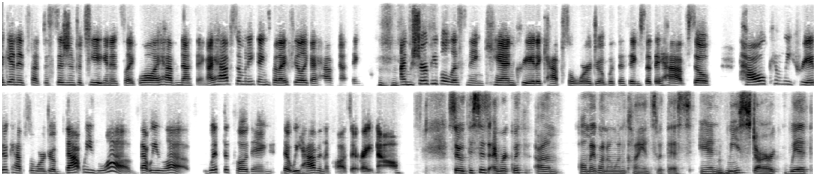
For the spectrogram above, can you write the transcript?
again, it's that decision fatigue. And it's like, well, I have nothing. I have so many things, but I feel like I have nothing. I'm sure people listening can create a capsule wardrobe with the things that they have. So, how can we create a capsule wardrobe that we love, that we love with the clothing that we have in the closet right now? So, this is, I work with um, all my one on one clients with this, and mm-hmm. we start with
